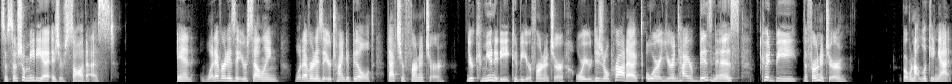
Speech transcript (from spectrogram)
So, social media is your sawdust. And whatever it is that you're selling, whatever it is that you're trying to build, that's your furniture. Your community could be your furniture or your digital product or your entire business could be the furniture. But we're not looking at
